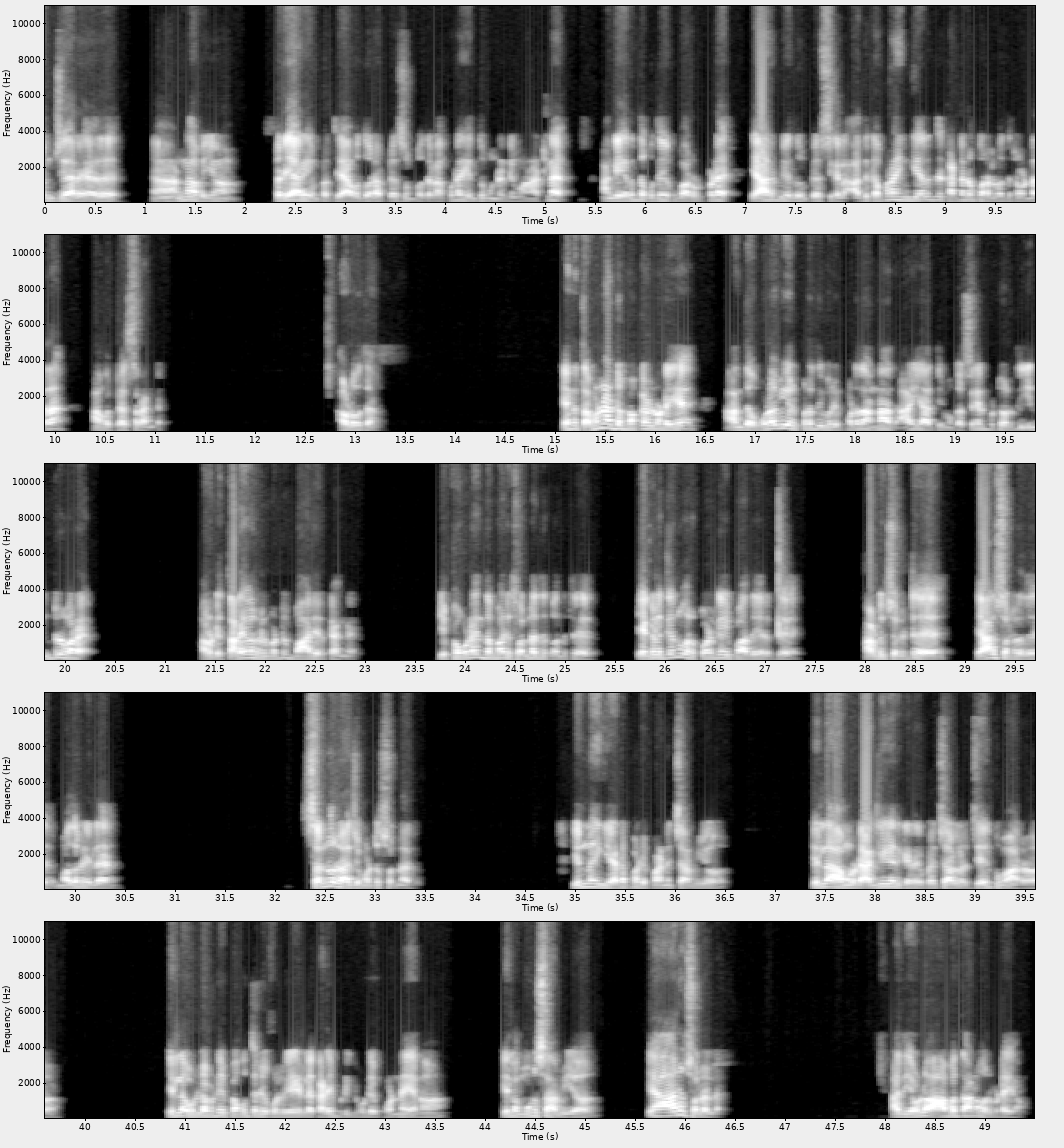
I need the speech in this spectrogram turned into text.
எம்ஜிஆர் அது அண்ணாவையும் பெரியாரையும் பற்றி அவதூறாக பேசும்போதெல்லாம் கூட இந்து முன்னணி மாநாட்டில் அங்கே இருந்த உதயகுமார் உட்பட யாருமே எதுவும் பேசிக்கல. அதுக்கப்புறம் இங்கேருந்து கண்டன குரல் வந்துட்ட உடனே தான் அவங்க பேசுகிறாங்க அவ்வளவுதான். ஏன்னா தமிழ்நாட்டு மக்களினுடைய அந்த உளவியல் பிரதிபலிப்போடு தான் அண்ணா அஇஅதிமுக செயல்பட்டு வருது இன்று வரை. அவருடைய தலைவர்கள் மட்டும் மாறி இருக்காங்க கூட இந்த மாதிரி சொன்னதுக்கு வந்துட்டு எங்களுக்குன்னு ஒரு கொள்கை பாதை இருக்கு. அப்படின்னு சொல்லிட்டு யார் சொல்றது? மதுரையில் செல்லூர் ராஜு மட்டும் சொன்னார். இன்னும் இங்க எடப்பாடி பழனிசாமியோ இல்லை அவங்களோட அங்கீகரிக்கிற பேச்சாளர் ஜெயக்குமாரோ இல்ல உள்ளபடியே பகுத்தறிவு கொள்கைகளில் கடைபிடிக்கக்கூடிய பொன்னையனோ இல்ல முனுசாமியோ யாரும் சொல்லல. அது எவ்வளவு ஆபத்தான ஒரு விடயம்.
